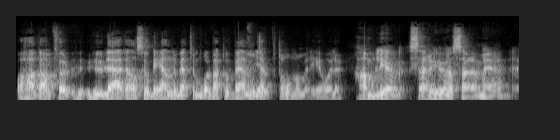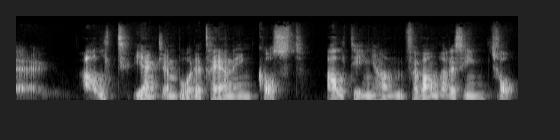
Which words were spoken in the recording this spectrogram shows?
vad hade han för, hur, hur lärde han sig att bli ännu bättre målvakt och vem hjälpte honom med det? Eller? han blev seriösare med eh, allt egentligen. Både träning, kost, allting. Han förvandlade sin kropp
